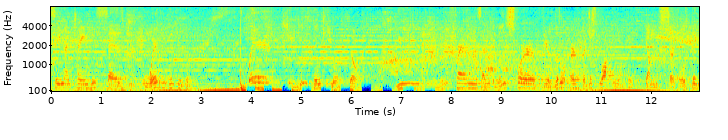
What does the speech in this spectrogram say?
Same night train. He says, Where do you think you're going? Where do you think you're going? You and your little friends and the little swerve of your little earth are just walking in big dumb circles, big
